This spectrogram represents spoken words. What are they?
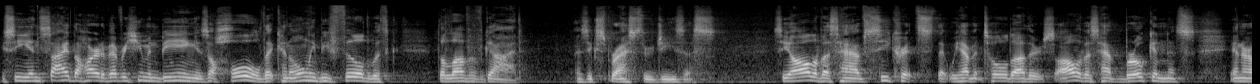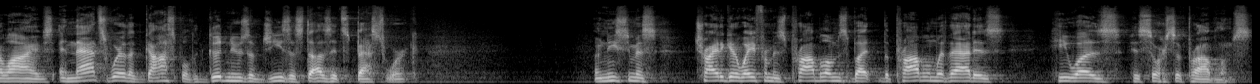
You see, inside the heart of every human being is a hole that can only be filled with the love of God as expressed through Jesus. See, all of us have secrets that we haven't told others. All of us have brokenness in our lives. And that's where the gospel, the good news of Jesus, does its best work. Onesimus tried to get away from his problems, but the problem with that is he was his source of problems.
